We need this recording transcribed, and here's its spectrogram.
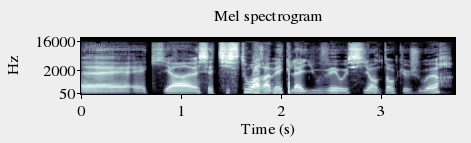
euh, qui a cette histoire avec la Juve aussi en tant que joueur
